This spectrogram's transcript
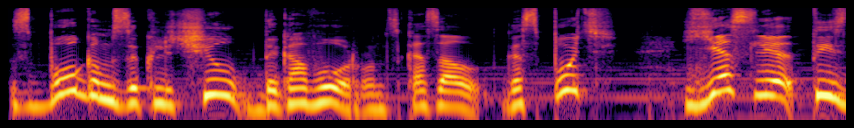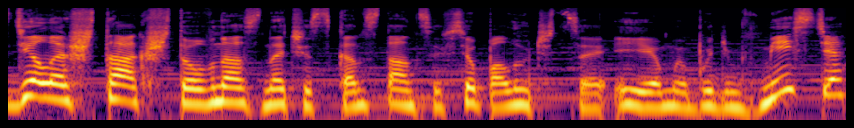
с Богом заключил договор. Он сказал, Господь, если ты сделаешь так, что у нас, значит, с Констанцией все получится, и мы будем вместе,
